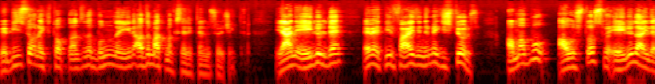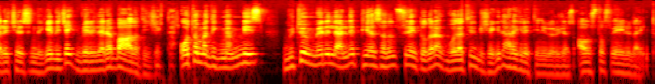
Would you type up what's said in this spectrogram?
ve bir sonraki toplantıda bununla ilgili adım atmak istediklerini söyleyecekler. Yani Eylül'de evet bir faiz indirmek istiyoruz. Ama bu Ağustos ve Eylül ayları içerisinde gelecek verilere bağlı diyecekler. Otomatikmen biz bütün verilerle piyasanın sürekli olarak volatil bir şekilde hareket ettiğini göreceğiz Ağustos ve Eylül ayında.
